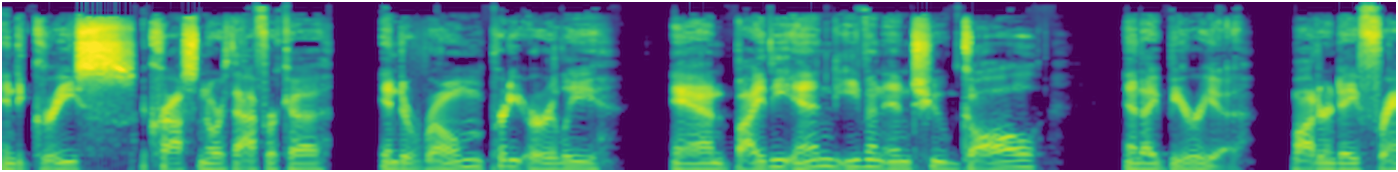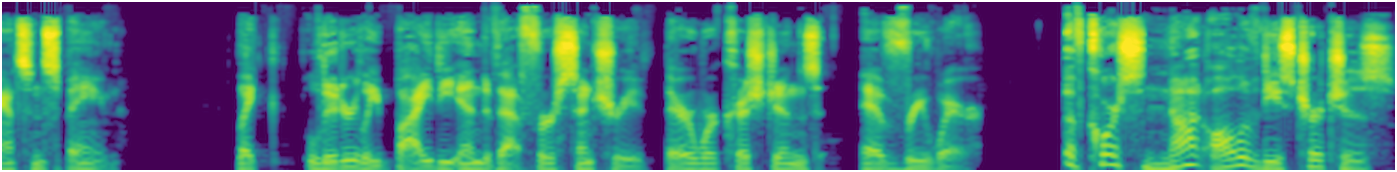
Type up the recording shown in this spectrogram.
into Greece, across North Africa, into Rome pretty early, and by the end, even into Gaul and Iberia, modern day France and Spain. Like literally by the end of that first century, there were Christians everywhere. Of course, not all of these churches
